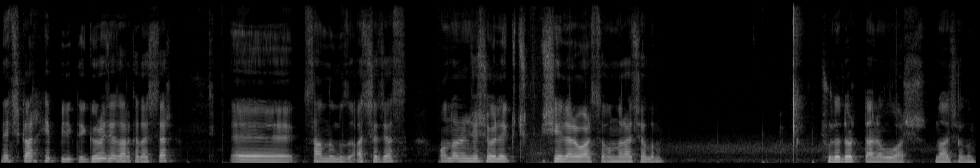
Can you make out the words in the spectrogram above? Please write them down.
ne çıkar hep birlikte göreceğiz arkadaşlar. Ee, sandığımızı açacağız. Ondan önce şöyle küçük bir şeyler varsa onları açalım. Şurada 4 tane bu var. Bunu açalım.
